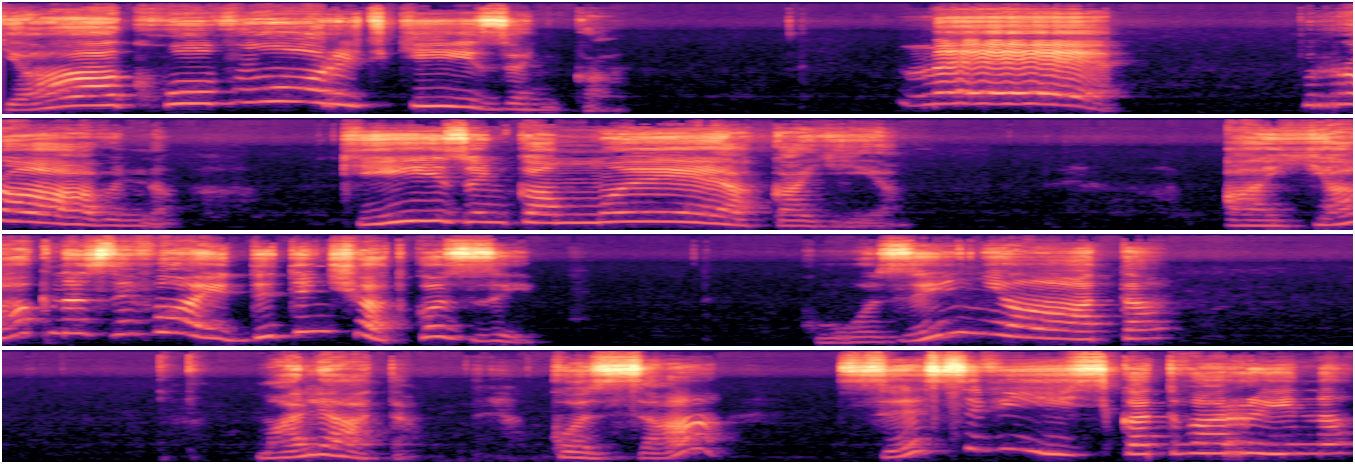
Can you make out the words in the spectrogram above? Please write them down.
як говорить кізонька? Ме. Правильно, кізонька мекає. А як називають дитинчат кози? Козенята. Малята. Коза це свійська тварина.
